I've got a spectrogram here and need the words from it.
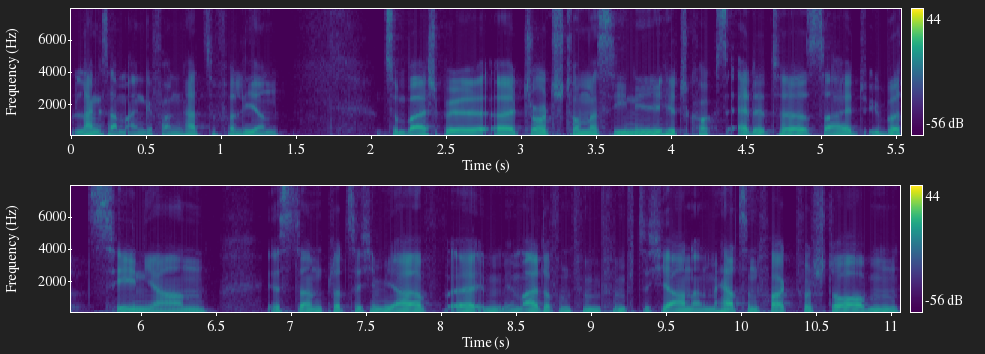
langsam angefangen hat zu verlieren. Zum Beispiel äh, George Tomasini, Hitchcocks Editor, seit über zehn Jahren, ist dann plötzlich im, Jahr, äh, im, im Alter von 55 Jahren an einem Herzinfarkt verstorben.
